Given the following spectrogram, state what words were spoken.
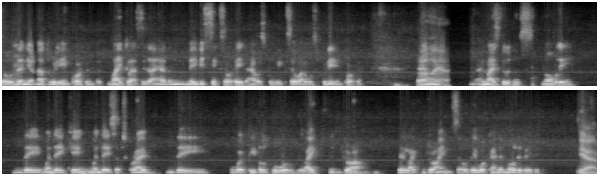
So Hmm. then you're not really important. But my classes, I had them maybe six or eight hours per week. So I was pretty important. And, oh yeah. and my students normally, they when they came, when they subscribed, they were people who liked to draw. They liked drawing, so they were kind of motivated. Yeah.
